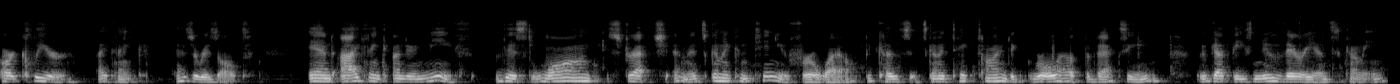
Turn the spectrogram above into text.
are clear, I think, as a result. And I think underneath this long stretch, and it's going to continue for a while because it's going to take time to roll out the vaccine. We've got these new variants coming.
